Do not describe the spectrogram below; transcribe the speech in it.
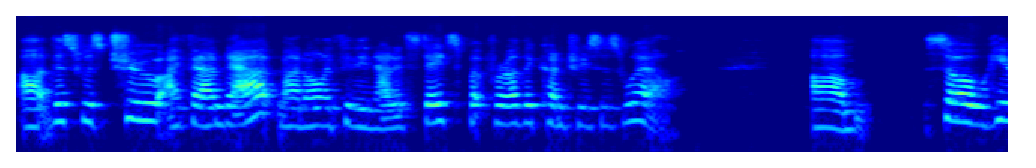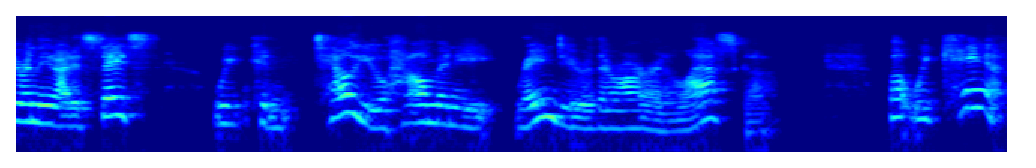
Uh, this was true, I found out, not only for the United States, but for other countries as well. Um, so here in the United States, we can tell you how many reindeer there are in Alaska, but we can't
